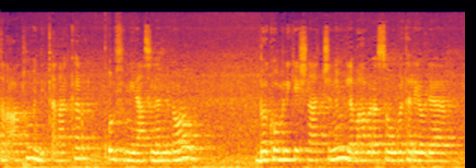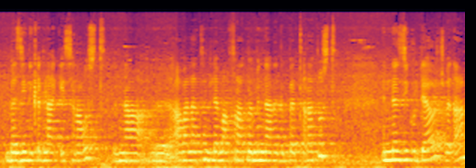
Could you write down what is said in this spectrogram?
ስርዓቱም እንዲጠናከር ቁልፍ ሚና ስለሚኖረው በኮሚኒኬሽናችንም ለማህበረሰቡ በተለይ ወደ በዚህ ንቅናቄ ስራ ውስጥ እና አባላትን ለማፍራት በምናደርግበት ጥረት ውስጥ እነዚህ ጉዳዮች በጣም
